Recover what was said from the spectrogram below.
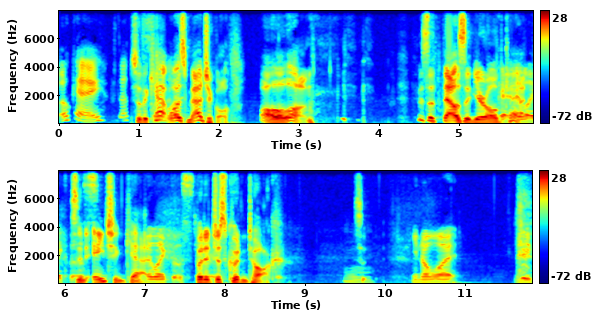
Okay. That's So the cat was magical all along. it was a thousand year old Okay, I cat. like It's an ancient cat. I like this. but it just couldn't talk. Hmm. You know what? You,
